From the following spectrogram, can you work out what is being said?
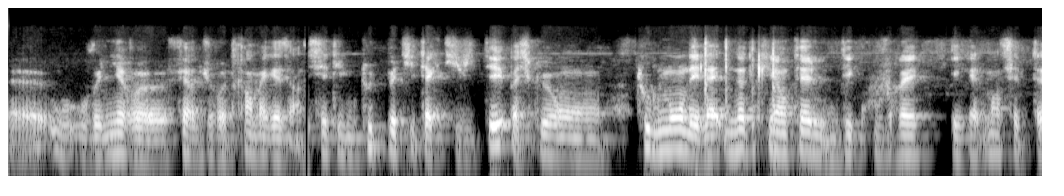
euh, ou, venir euh, faire du retrait en magasin. C'était une toute petite activité parce que tout le monde et notre clientèle découvrait également cette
